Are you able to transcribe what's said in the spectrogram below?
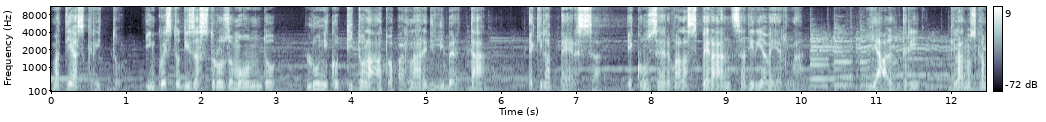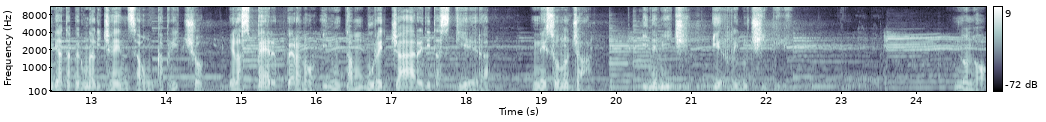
Mattia ha scritto in questo disastroso mondo, l'unico titolato a parlare di libertà è chi l'ha persa e conserva la speranza di riaverla. Gli altri, che l'hanno scambiata per una licenza o un capriccio, e la sperperano in un tambureggiare di tastiera, ne sono già i nemici irriducibili. Non ho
